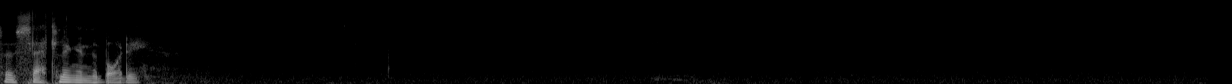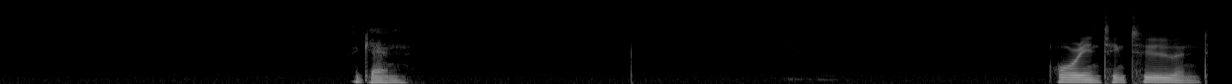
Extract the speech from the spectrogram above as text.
So settling in the body. Again, orienting to and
